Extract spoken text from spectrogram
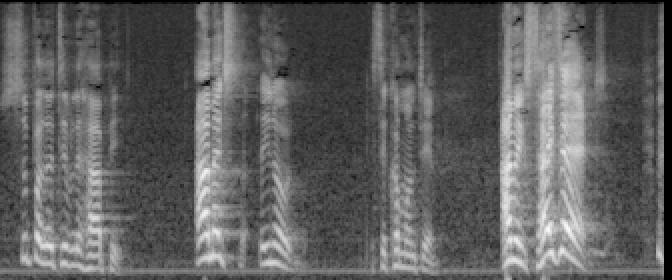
superlatively happy. I'm, ex- you know, it's a common term. I'm excited.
